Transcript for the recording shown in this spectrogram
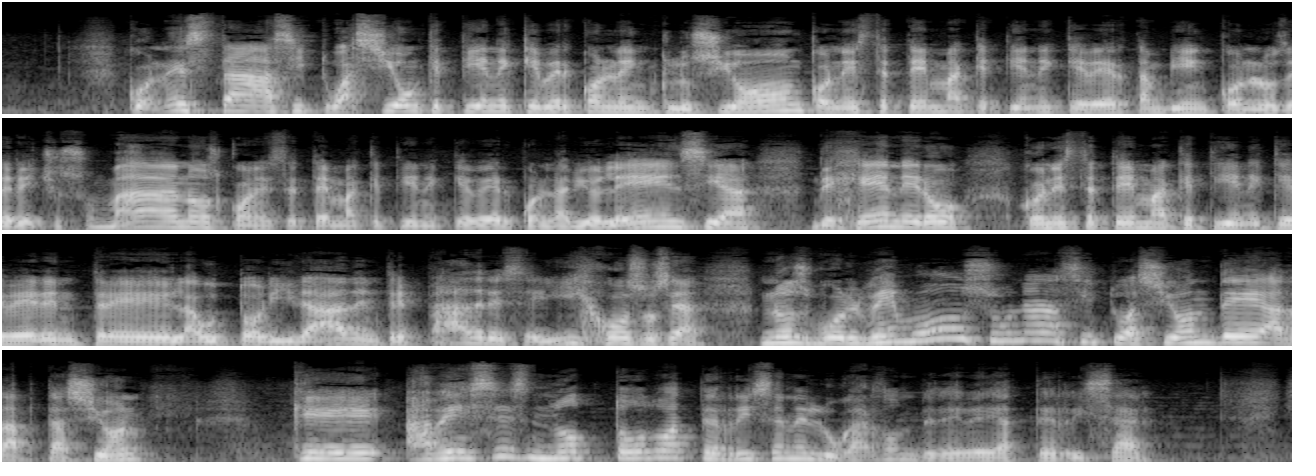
con esta situación que tiene que ver con la inclusión, con este tema que tiene que ver también con los derechos humanos, con este tema que tiene que ver con la violencia de género, con este tema que tiene que ver entre la autoridad, entre padres e hijos, o sea, nos volvemos una situación de adaptación que a veces no todo aterriza en el lugar donde debe de aterrizar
